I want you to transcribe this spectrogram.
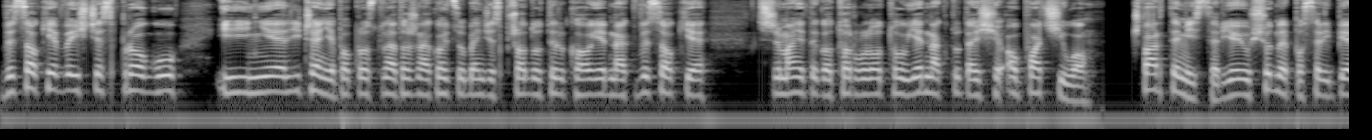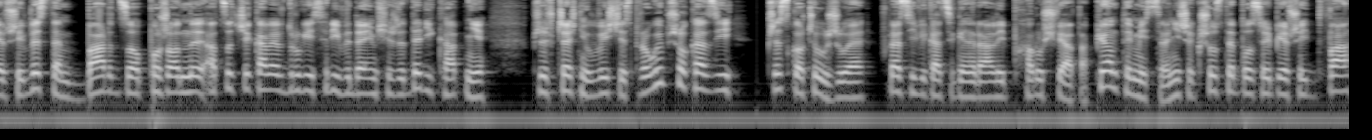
wysokie wyjście z progu i nie liczenie po prostu na to, że na końcu będzie z przodu, tylko jednak wysokie trzymanie tego toru lotu jednak tutaj się opłaciło. Czwarte miejsce, Ryoyu siódme po serii pierwszej, występ bardzo porządny, a co ciekawe w drugiej serii wydaje mi się, że delikatnie przy wcześniej wyjście z progu i przy okazji przeskoczył żyłę w klasyfikacji generalnej Pucharu Świata. Piąte miejsce, Raniszek szóste po serii pierwszej, dwa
